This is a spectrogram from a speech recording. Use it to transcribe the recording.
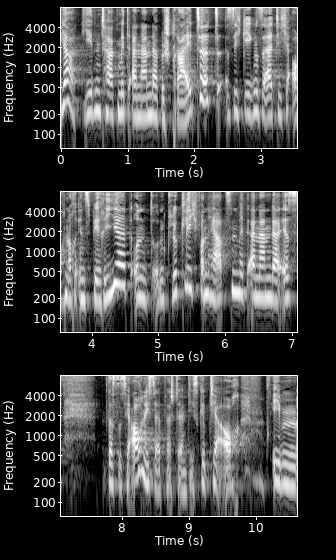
ja, jeden Tag miteinander bestreitet, sich gegenseitig auch noch inspiriert und, und glücklich von Herzen miteinander ist. Das ist ja auch nicht selbstverständlich. Es gibt ja auch eben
